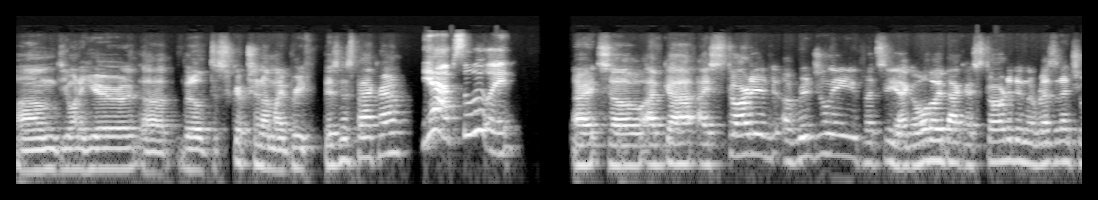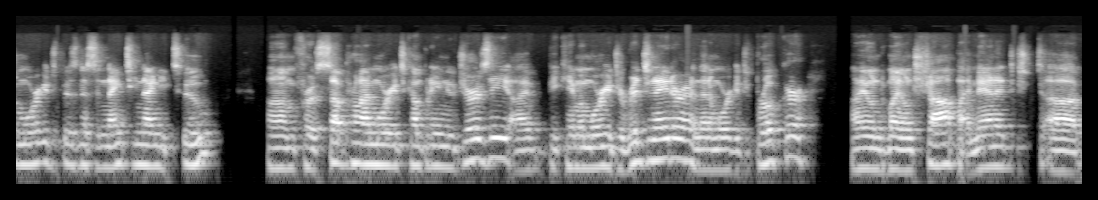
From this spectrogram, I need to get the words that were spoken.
Um, do you want to hear a little description on my brief business background? Yeah, absolutely. All right, so I've got, I started originally, let's see, I go all the way back. I started in the residential mortgage business in 1992 um, for a subprime mortgage company in New Jersey. I became a mortgage originator and then a mortgage broker. I owned my own shop. I managed uh,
